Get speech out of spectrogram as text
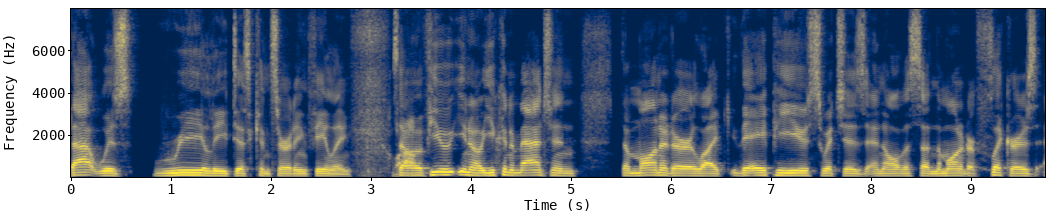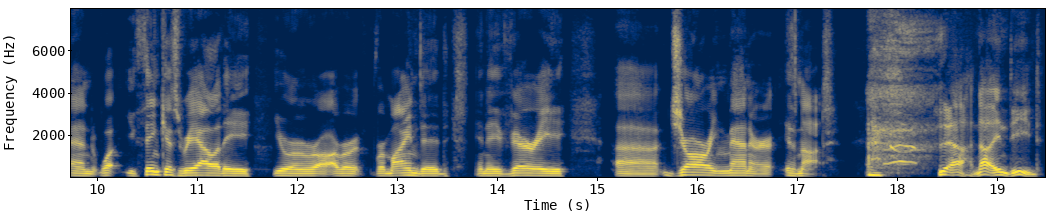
That was really disconcerting feeling. Wow. So if you, you know, you can imagine the monitor, like the APU switches, and all of a sudden the monitor flickers, and what you think is reality, you are reminded in a very uh, jarring manner is not. yeah, no, indeed.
